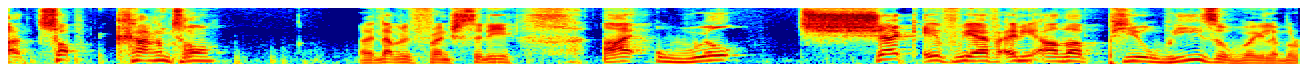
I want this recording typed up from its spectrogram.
a top Carentan, a lovely French city, I will check if we have any other POVs available.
